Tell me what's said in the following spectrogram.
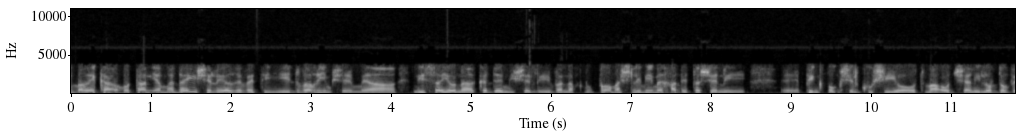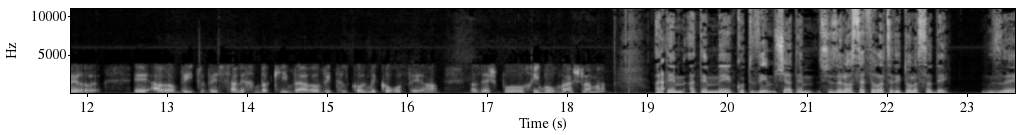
ברקע הבוטני המדעי שלי, אז הבאתי דברים שמהניסיון האקדמי שלי, ואנחנו פה משלימים אחד את השני. אה, פינג פונג של קושיות, מה עוד שאני לא דובר ערבית וסלח בקיא בערבית על כל מקורותיה, אז יש פה חיבור והשלמה. אתם, אתם uh, כותבים שאתם, שזה לא ספר לצאת איתו לשדה. זה,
